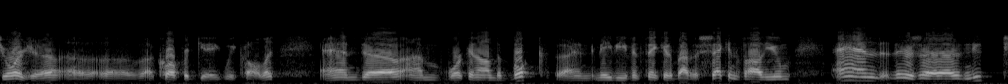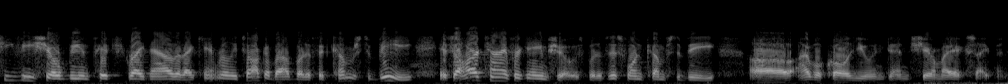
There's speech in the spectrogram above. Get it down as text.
Georgia, uh, a corporate gig we call it, and uh, I'm working on the book and maybe even thinking about a second volume. And there's a new show being pitched right now that I can't really talk about, but if it comes to be, it's a hard time for game shows, but if this one comes to be, uh, I will call you and, and share my excitement.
